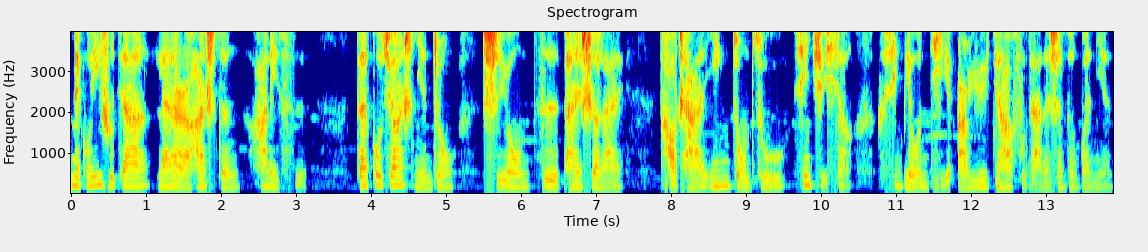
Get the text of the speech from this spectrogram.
美国艺术家莱尔·哈什顿·哈里斯在过去二十年中，使用自拍摄来考察因种族、性取向和性别问题而愈加复杂的身份观念。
